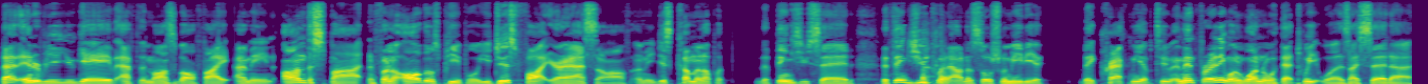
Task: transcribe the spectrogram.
that interview you gave after the Masvidal fight. I mean, on the spot in front of all those people, you just fought your ass off. I mean, just coming up with the things you said, the things you put out on social media, they cracked me up too. And then for anyone wondering what that tweet was, I said, uh,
